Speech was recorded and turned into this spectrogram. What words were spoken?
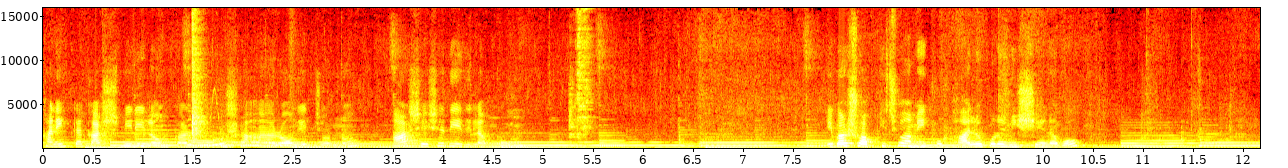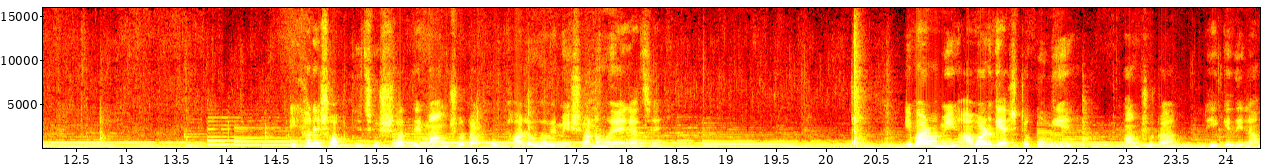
খানিকটা কাশ্মীরি লঙ্কার গুঁড়ো রঙের জন্য। আর শেষে দিয়ে দিলাম নুন। এবার সবকিছু আমি খুব ভালো করে মিশিয়ে নেব। এখানে সব কিছুর সাথে মাংসটা খুব ভালোভাবে মেশানো হয়ে গেছে। এবার আমি আবার গ্যাসটা কমিয়ে মাংসটা ঢেকে দিলাম।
